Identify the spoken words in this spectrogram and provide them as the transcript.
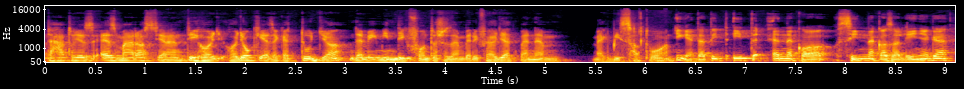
Tehát, hogy ez, ez már azt jelenti, hogy, hogy oké, ezeket tudja, de még mindig fontos az emberi felügyelet, mert nem megbízhatóan. Igen, tehát itt, itt ennek a színnek az a lényege,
